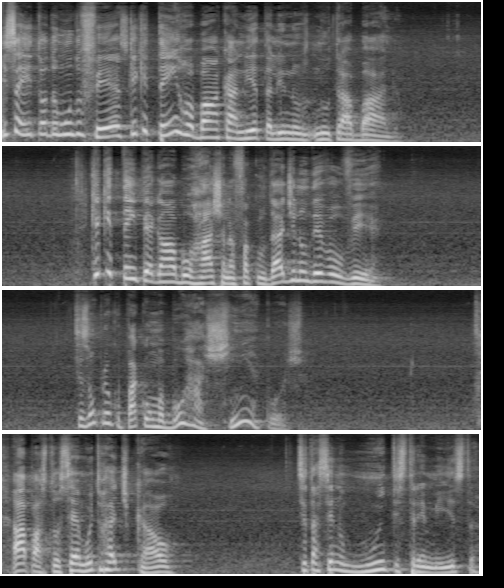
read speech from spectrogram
Isso aí todo mundo fez. O que, que tem roubar uma caneta ali no, no trabalho? O que, que tem pegar uma borracha na faculdade e não devolver? Vocês vão preocupar com uma borrachinha? Poxa. Ah, pastor, você é muito radical. Você está sendo muito extremista.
